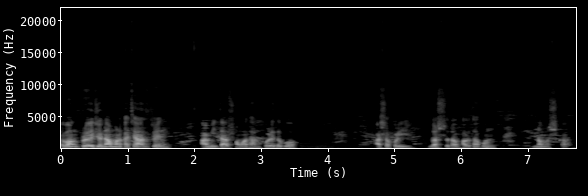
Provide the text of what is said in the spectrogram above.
এবং প্রয়োজন আমার কাছে আসবেন, আমি তার সমাধান করে দেবো। আশা করি দর্শকরা ভালো থাকুন। নমস্কার।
